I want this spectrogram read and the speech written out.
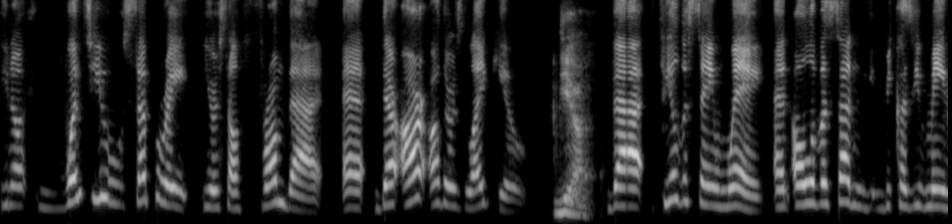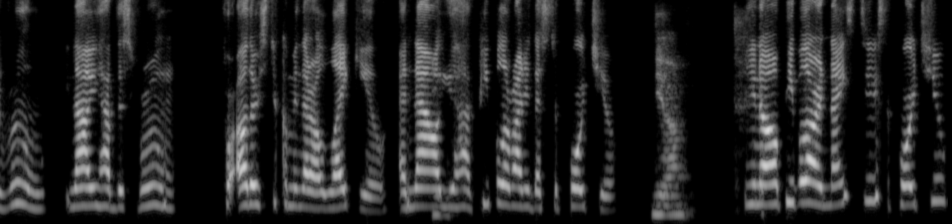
you know once you separate yourself from that uh, there are others like you yeah that feel the same way and all of a sudden because you've made room now you have this room for others to come in that are like you and now mm. you have people around you that support you yeah you know people are nice to you support you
